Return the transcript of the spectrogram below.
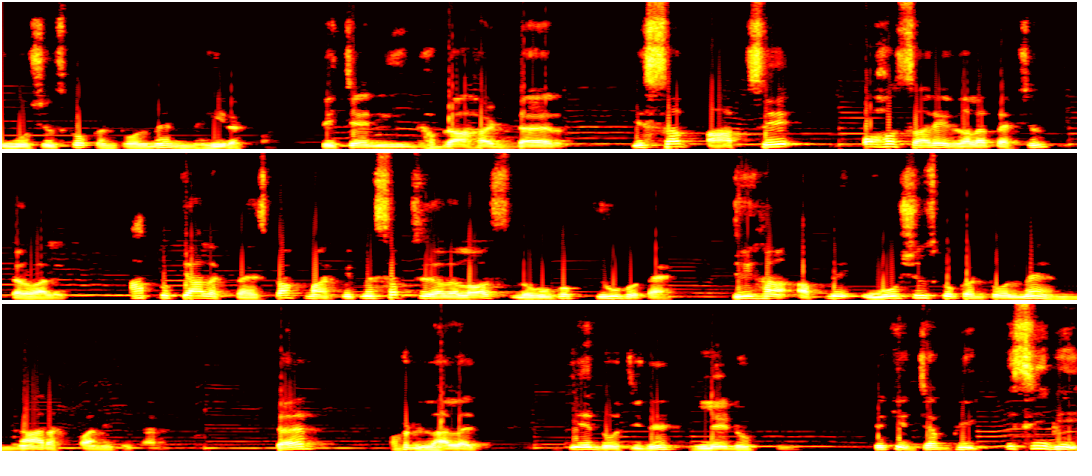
इमोशंस को कंट्रोल में नहीं रख पाते। बेचैनी, घबराहट, डर, ये सब आपसे बहुत सारे गलत एक्शन करवा लेते आपको क्या लगता है स्टॉक मार्केट में सबसे ज़्यादा लॉस लोगों को क्यों होता है? जी हाँ अपने इमोशंस को कंट्रोल में ना रख पाने के कारण। डर और लालच, ये दो चीज़ें ले डूबती है। देखिए, जब भी किसी भी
